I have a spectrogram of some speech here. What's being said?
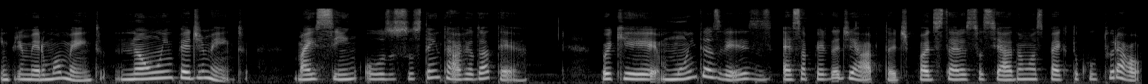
em primeiro momento, não um impedimento, mas sim o uso sustentável da terra. Porque muitas vezes essa perda de habitat pode estar associada a um aspecto cultural,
